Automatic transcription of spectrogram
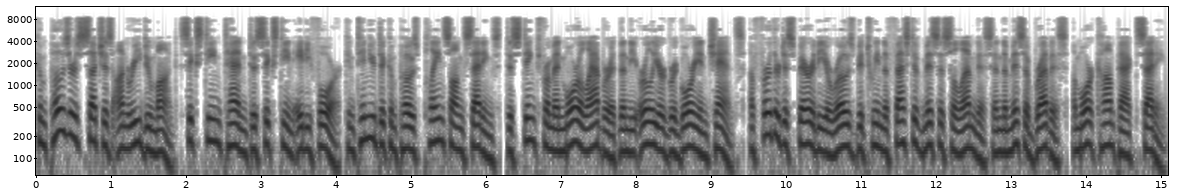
Composers such as Henri Dumont (1610–1684) continued to compose plainsong settings, distinct from and more elaborate than the earlier Gregorian chants. A further disparity arose between the festive Missa Solemnis and the Missa Brevis, a more compact setting.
